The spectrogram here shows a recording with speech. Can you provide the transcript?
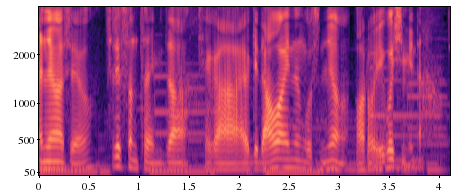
안녕하세요. 트립산타입니다. 제가 여기 나와 있는 곳은요 바로 이곳입니다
